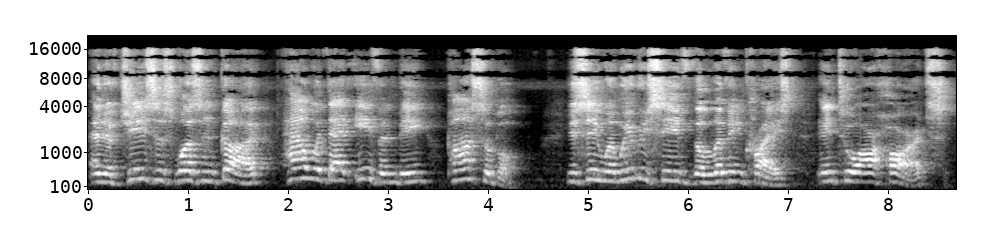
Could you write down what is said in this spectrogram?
And if Jesus wasn't God, how would that even be possible? You see, when we receive the living Christ into our hearts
